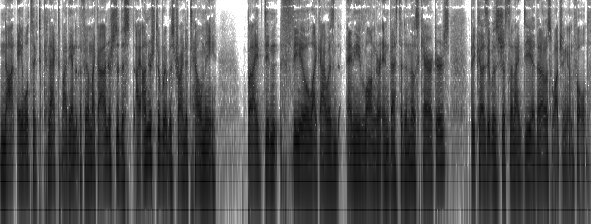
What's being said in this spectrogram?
not able to, connect by the end of the film. Like I understood this, I understood what it was trying to tell me, but I didn't feel like I was any longer invested in those characters because it was just an idea that I was watching unfold.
